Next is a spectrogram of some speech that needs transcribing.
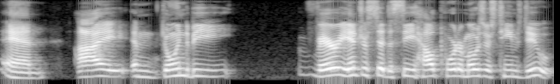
And I am going to be very interested to see how Porter Moser's teams do.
